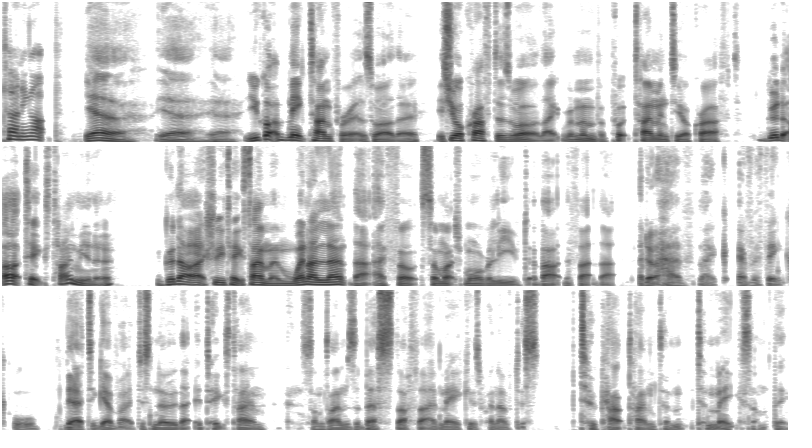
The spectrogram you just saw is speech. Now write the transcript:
Turning up. Yeah, yeah, yeah. You got to make time for it as well, though. It's your craft as well. Like, remember, put time into your craft. Good art takes time, you know. Good art actually takes time. And when I learnt that, I felt so much more relieved about the fact that I don't have like everything all there together. I just know that it takes time. And sometimes the best stuff that I make is when I've just took out time to to make something.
